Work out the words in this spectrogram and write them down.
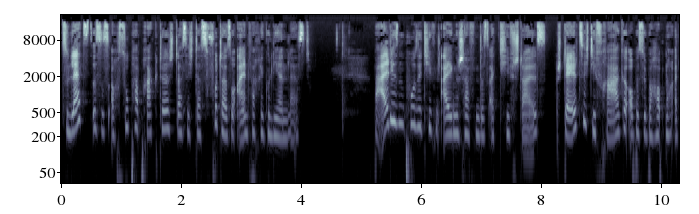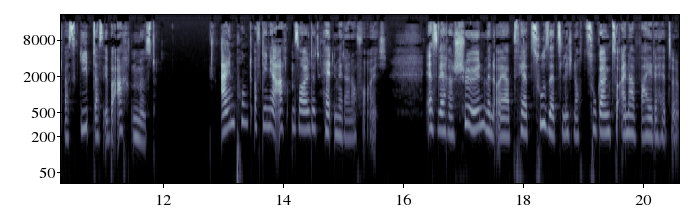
Zuletzt ist es auch super praktisch, dass sich das Futter so einfach regulieren lässt. Bei all diesen positiven Eigenschaften des Aktivstalls stellt sich die Frage, ob es überhaupt noch etwas gibt, das ihr beachten müsst. Ein Punkt, auf den ihr achten solltet, hätten wir dann auch für euch. Es wäre schön, wenn euer Pferd zusätzlich noch Zugang zu einer Weide hätte.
